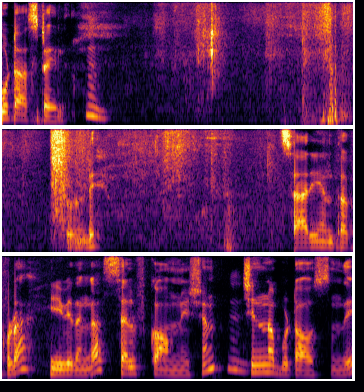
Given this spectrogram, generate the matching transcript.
బుటా స్టైల్. చూడండి. శారీ అంతా కూడా ఈ విధంగా సెల్ఫ్ కాంబినేషన్ చిన్న బుటా వస్తుంది.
